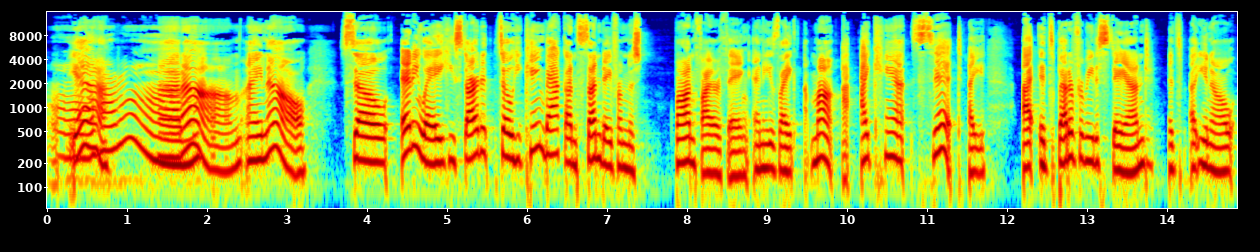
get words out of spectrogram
yeah. Haram. I know. So anyway, he started. So he came back on Sunday from this bonfire thing, and he's like, "Mom, I, I can't sit. I, I, it's better for me to stand. It's uh, you know."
